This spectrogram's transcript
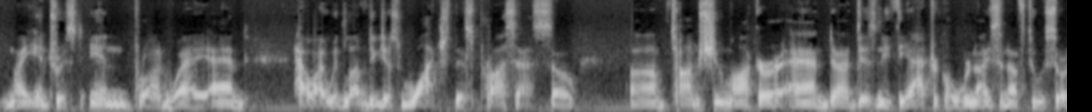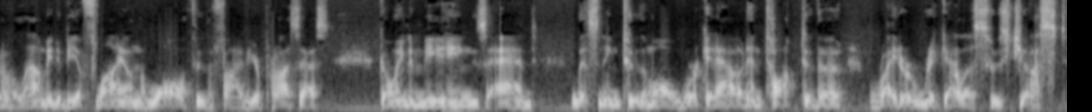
my interest in Broadway and how I would love to just watch this process. So. Um, Tom Schumacher and uh, Disney Theatrical were nice enough to sort of allow me to be a fly on the wall through the five year process, going to meetings and listening to them all work it out and talk to the writer Rick Elice, who's just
